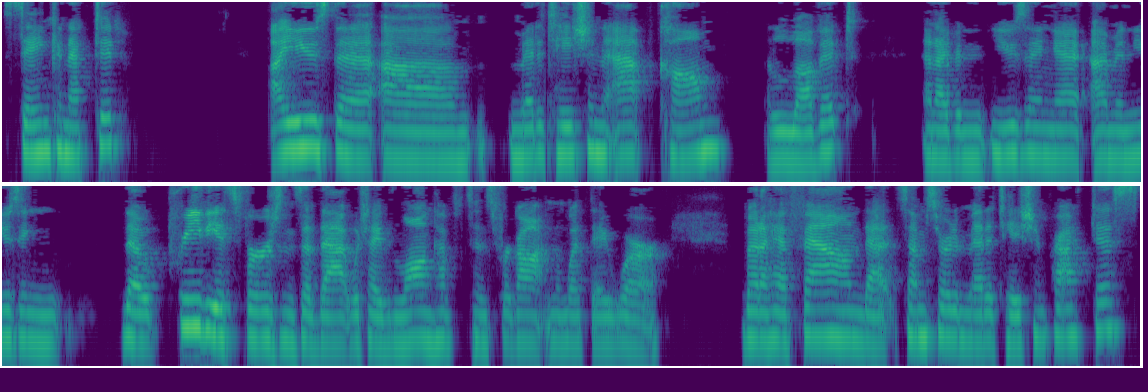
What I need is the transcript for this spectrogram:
Staying connected. I use the um, meditation app Calm. I love it. And I've been using it. I've been using the previous versions of that, which I've long have since forgotten what they were. But I have found that some sort of meditation practice.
